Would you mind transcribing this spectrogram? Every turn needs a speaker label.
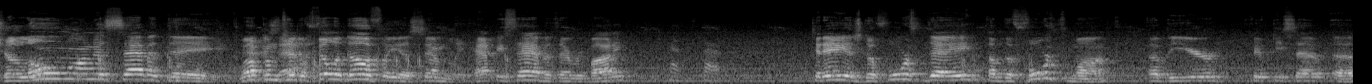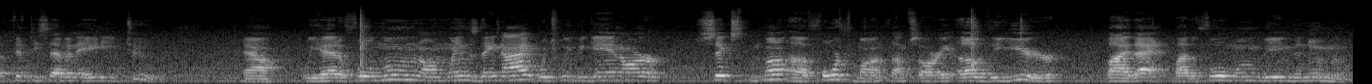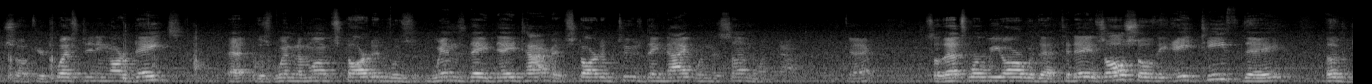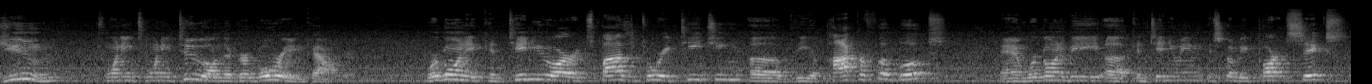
Speaker 1: Shalom on this Sabbath day. Welcome to the Philadelphia Assembly. Happy Sabbath, everybody.
Speaker 2: Happy Sabbath.
Speaker 1: Today is the fourth day of the fourth month of the year 57, uh, 5782. Now, we had a full moon on Wednesday night, which we began our sixth month, uh, fourth month, I'm sorry, of the year by that, by the full moon being the new moon. So if you're questioning our dates, that was when the month started, was Wednesday daytime. It started Tuesday night when the sun went down, okay? So that's where we are with that. Today is also the 18th day of June 2022 on the Gregorian calendar. We're going to continue our expository teaching of the Apocrypha books, and we're going to be uh, continuing, it's going to be part six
